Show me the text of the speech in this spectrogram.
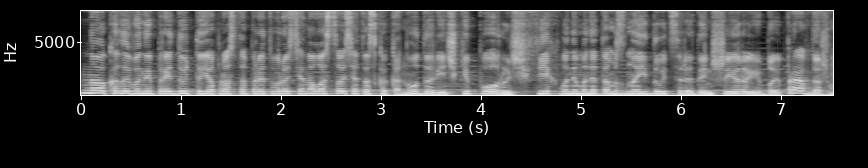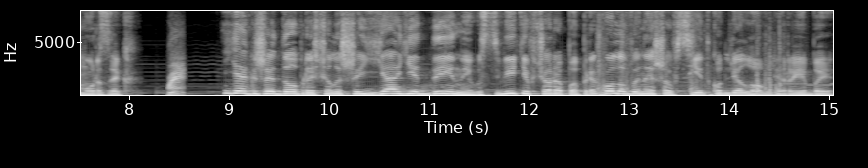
Ну а коли вони прийдуть, то я просто перетворюся на лосося та скакану до річки поруч. Фіг вони мене там знайдуть серед іншої риби, правда ж, Мурзик? Як же добре, що лише я єдиний у світі вчора по приколу винайшов сітку для ловлі риби.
